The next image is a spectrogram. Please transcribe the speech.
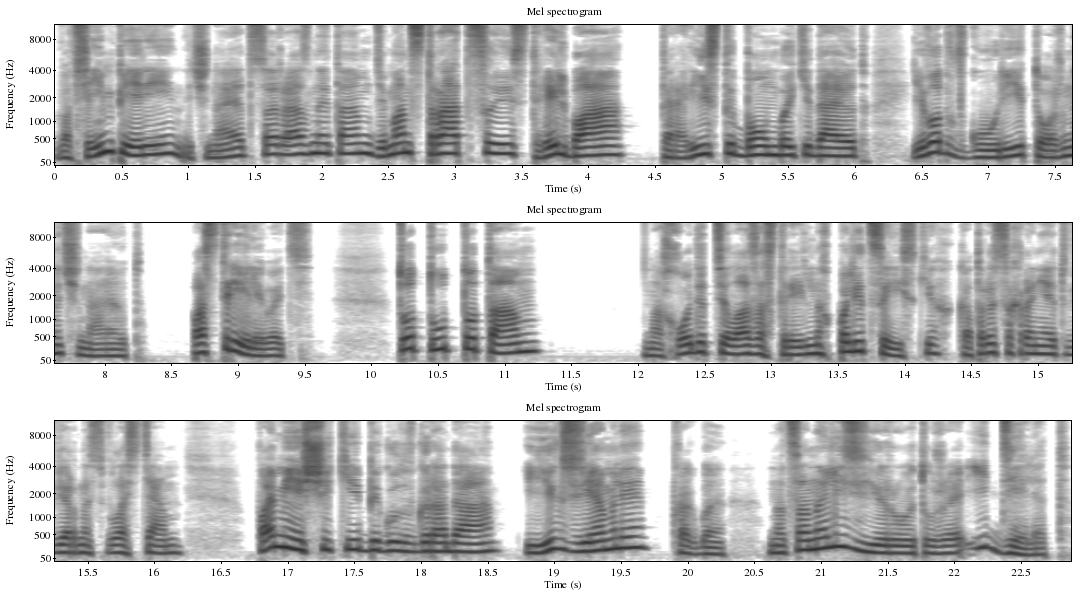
Во всей империи начинаются разные там демонстрации, стрельба, террористы бомбы кидают, и вот в Гурии тоже начинают постреливать. То тут, то там находят тела застреленных полицейских, которые сохраняют верность властям. Помещики бегут в города, и их земли как бы национализируют уже и делят.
